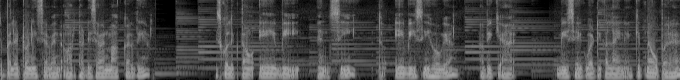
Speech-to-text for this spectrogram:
तो पहले 27 और 37 मार्क कर दिया। इसको लिखता हूँ ए बी एन सी तो ए बी सी हो गया। अभी क्या है? बी से एक वर्टिकल लाइन है। कितना ऊपर है?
